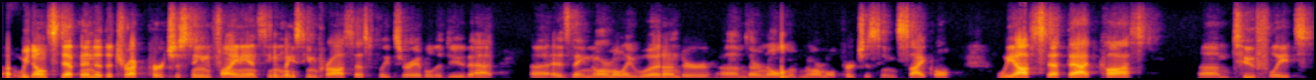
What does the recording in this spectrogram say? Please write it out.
uh, we don't step into the truck purchasing, financing, leasing process. Fleets are able to do that uh, as they normally would under um, their normal, normal purchasing cycle. We offset that cost um, to fleets,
